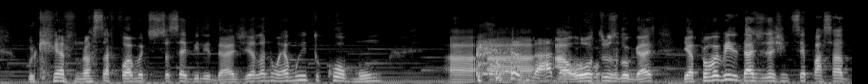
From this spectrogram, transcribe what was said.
Porque a nossa forma de sociabilidade, ela não é muito comum a, a, a outros lugares. E a probabilidade da gente ser passado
